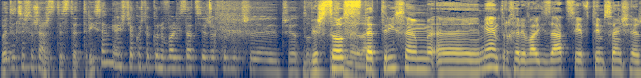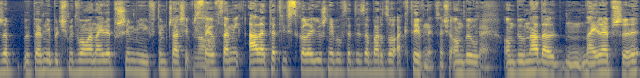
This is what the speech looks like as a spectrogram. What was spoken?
bo ja coś słyszałem, że ty z Tetrisem miałeś jakąś taką rywalizację, że wtedy, czy, czy ja to Wiesz co, z mylę? Tetrisem e, miałem trochę rywalizację w tym sensie, że pewnie byliśmy dwoma najlepszymi w tym czasie No. freestyle'owcami, ale Tetris z kolei już nie był wtedy za bardzo aktywny, w sensie on był, Okej. on był nadal najlepszy,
